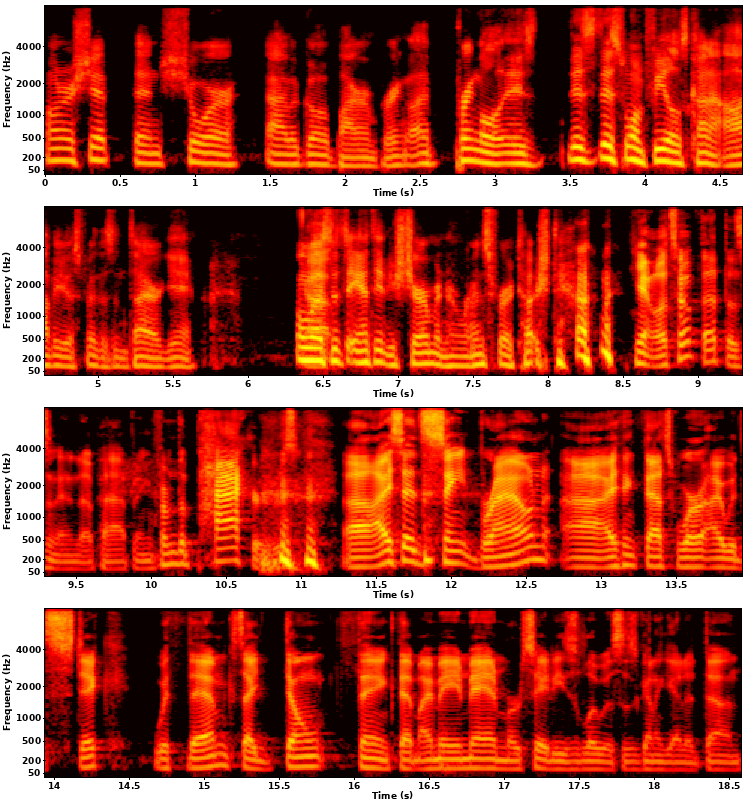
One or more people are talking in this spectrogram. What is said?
ownership, then sure, I would go with Byron Pringle. Uh, Pringle is this this one feels kind of obvious for this entire game, unless Uh, it's Anthony Sherman who runs for a touchdown. Yeah, let's hope that doesn't end up happening. From the Packers, uh, I said St. Brown. Uh, I think that's where I would stick with them because I don't think that my main man, Marcedes Lewis, is going to get it done.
